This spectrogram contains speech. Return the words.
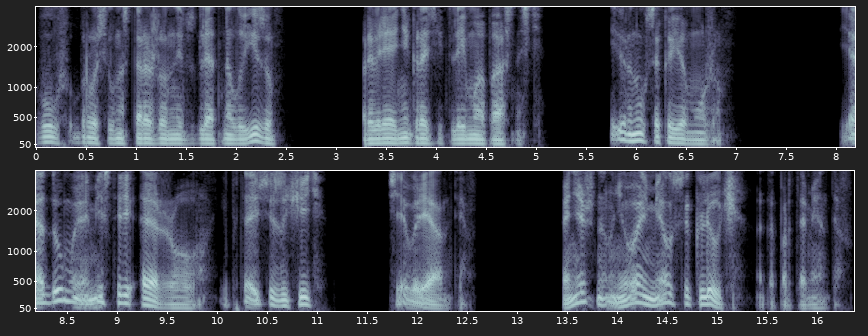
Вулф бросил настороженный взгляд на Луизу, проверяя, не грозит ли ему опасность, и вернулся к ее мужу. Я думаю о мистере Эрроу и пытаюсь изучить все варианты. Конечно, у него имелся ключ от апартаментов.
